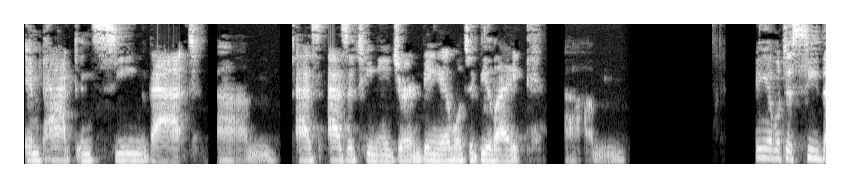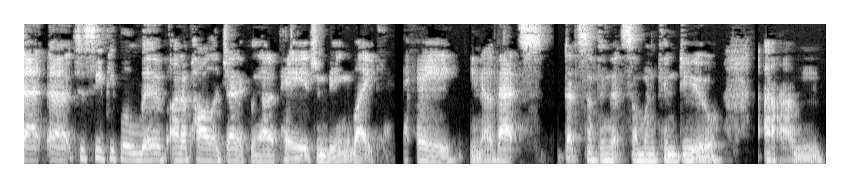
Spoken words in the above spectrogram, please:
impact in seeing that um, as as a teenager and being able to be like um, being able to see that uh, to see people live unapologetically on a page and being like hey you know that's that's something that someone can do um,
